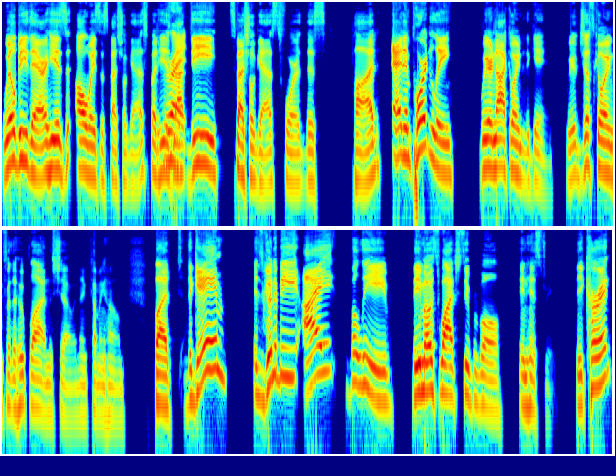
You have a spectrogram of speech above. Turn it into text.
will be there. He is always a special guest, but he is Right. not the special guest for this pod. And importantly, we are not going to the game. We're just going for the hoopla and the show and then coming home. But the game is going to be, I believe, the most watched Super Bowl in history. The current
